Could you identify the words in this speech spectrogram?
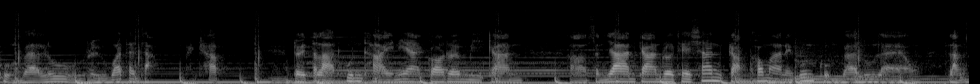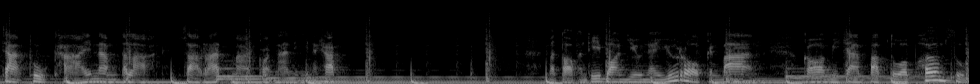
กลุ่ม value หรือวัฏจักรนะครับ โดยตลาดหุ้นไทยเนี่ยก็เริ่มมีการสัญญาณการ rotation กลับเข้ามาในหุ้นกลุ่ม value แล้ว หลังจากถูกขายนำตลาดสหรัฐมาก่อนหน้านี้นะครับ มาต่อกันที่บอลยูในยุโรปกันบ้าง ก็มีการปรับตัวเพิ่มสูง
